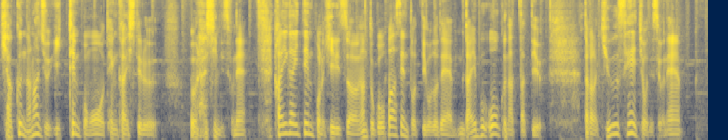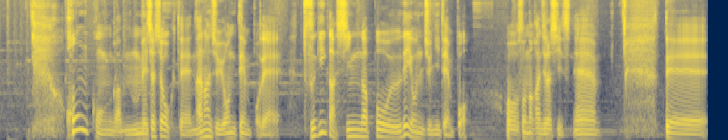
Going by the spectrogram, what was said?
171店舗も展開してるらしいんですよね。海外店舗の比率はなんと5%っていうことでだいぶ多くなったっていうだから急成長ですよね。香港がめちゃくちゃ多くて74店舗で次がシンガポールで42店舗そんな感じらしいですね。で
